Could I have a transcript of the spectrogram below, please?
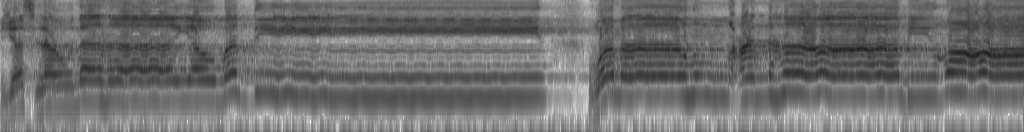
يصلونها يوم الدين. وما هم عنها بغائبين.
